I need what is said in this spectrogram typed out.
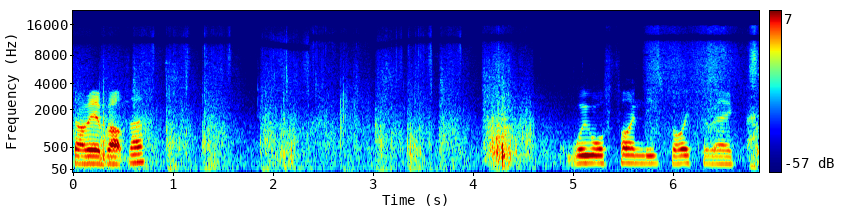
Sorry about that. We will find these viper eggs.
